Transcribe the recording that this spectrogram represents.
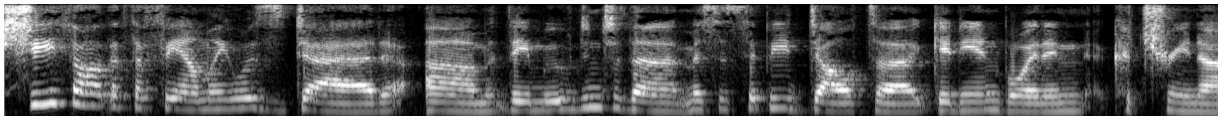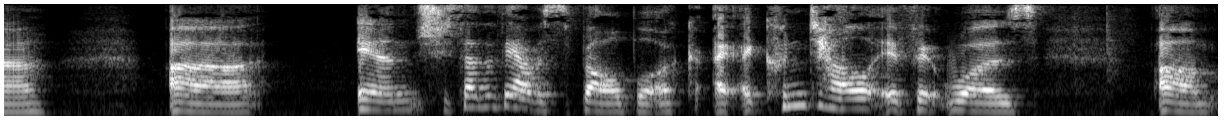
She thought that the family was dead. Um, they moved into the Mississippi Delta, Gideon, Boyd, and Katrina. Uh, and she said that they have a spell book. I, I couldn't tell if it was um,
